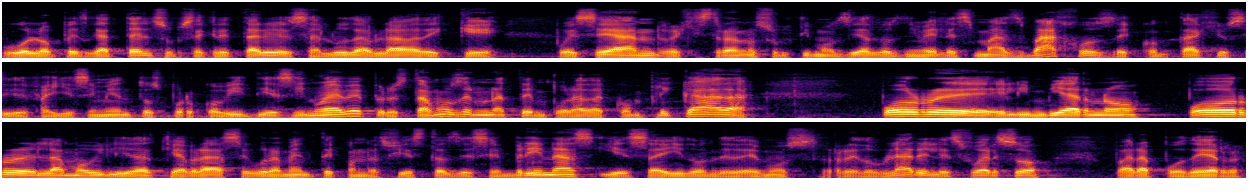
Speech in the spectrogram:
Hugo López Gatel, subsecretario de Salud, hablaba de que pues se han registrado en los últimos días los niveles más bajos de contagios y de fallecimientos por COVID-19, pero estamos en una temporada complicada por eh, el invierno, por la movilidad que habrá seguramente con las fiestas decembrinas y es ahí donde debemos redoblar el esfuerzo para poder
